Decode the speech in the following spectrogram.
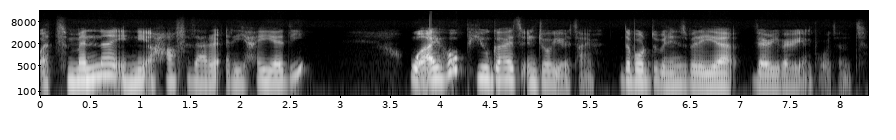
وأتمنى إني أحافظ على الأريحية دي. و I hope you guys enjoy your time. ده برضو بالنسبة لي very very important.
